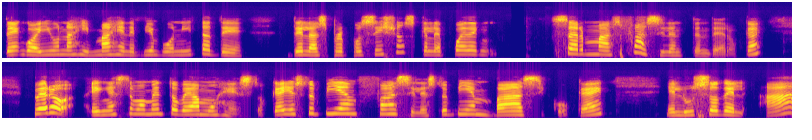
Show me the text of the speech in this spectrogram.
Tengo ahí unas imágenes bien bonitas de, de las prepositions que le pueden ser más fácil entender, ¿ok? Pero en este momento veamos esto, ¿ok? Esto es bien fácil, esto es bien básico, ¿ok? El uso del a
